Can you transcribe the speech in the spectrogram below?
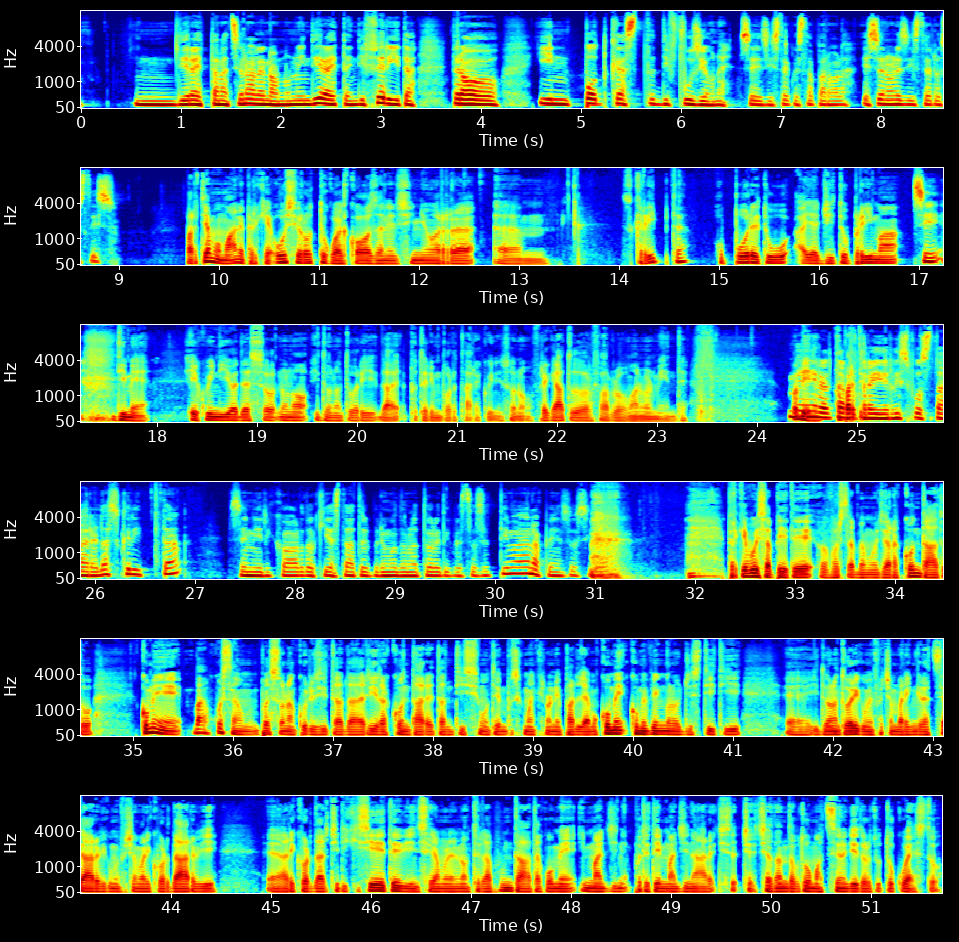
in diretta nazionale, no, non in diretta, in differita, però in podcast diffusione, se esiste questa parola, e se non esiste è lo stesso. Partiamo male perché o si è rotto qualcosa nel signor um, script, oppure tu hai agito prima sì. di me e quindi io adesso non ho i donatori da poter importare, quindi sono fregato, dovrò farlo manualmente. Beh, bene, in realtà parte... potrei rispostare la scritta se mi ricordo chi è stato il primo donatore di questa settimana, penso sia... Perché voi sapete, forse abbiamo già raccontato, come... Bah, questa può essere una curiosità da riraccontare tantissimo tempo, siccome non ne parliamo, come, come vengono gestiti eh, i donatori, come facciamo a ringraziarvi, come facciamo a ricordarvi eh, a ricordarci di chi siete, vi inseriamo nelle note della puntata, come immagine, potete immaginare c'è, c'è, tanta automazione dietro tutto questo.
